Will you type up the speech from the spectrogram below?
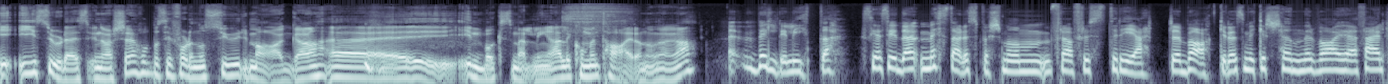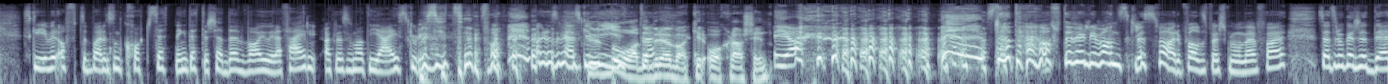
I, i surdeigsuniverset, holdt på å si, får du noe surmaga eh, innboksmeldinger eller kommentarer noen ganger? Veldig lite, skal jeg si. Det mest er det spørsmål om, fra frustrerte bakere som ikke skjønner hva gjør jeg feil, skriver ofte bare en sånn kort setning 'dette skjedde, hva gjorde jeg feil?' Akkurat som at jeg skulle sitte på Akkurat som jeg skulle vite. Du er både brødbaker og klarsynt. Ja. så det er ofte veldig vanskelig å svare på alle spørsmålene jeg får. Så jeg tror kanskje det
